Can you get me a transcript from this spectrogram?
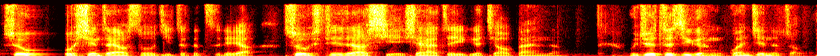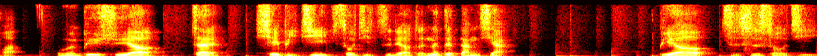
所以我现在要收集这个资料，所以我现在要写下这一个交办呢？我觉得这是一个很关键的转化，我们必须要在写笔记、收集资料的那个当下，不要只是收集，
